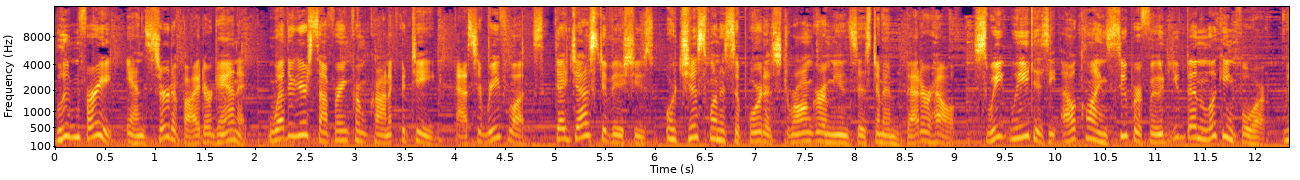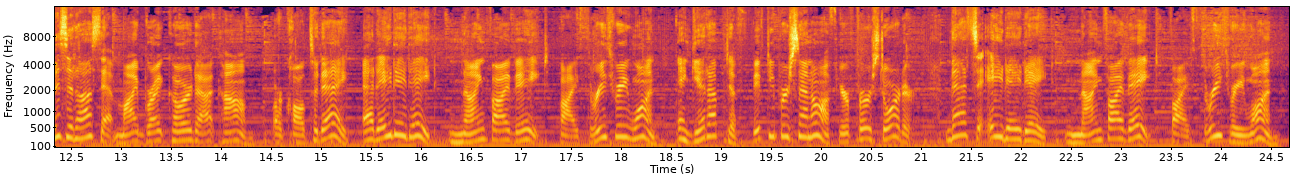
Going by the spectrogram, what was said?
gluten free, and certified organic. Whether you're suffering from chronic fatigue, acid reflux, digestive issues, or just want to support a stronger immune system and better health, Sweet Wheat is the alkaline superfood you've been looking for. Visit us at mybrightcore.com or call today at 888 958 5331 and get up to 50% off your first order. That's 888 958 5331.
